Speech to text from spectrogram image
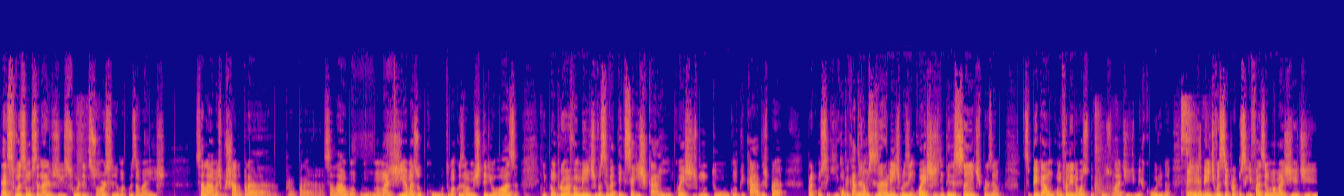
É, se fosse um cenário de Sword and Sorcery, uma coisa mais sei lá, mais puxado para, sei lá, alguma, uma magia mais oculta, uma coisa mais misteriosa. Então, provavelmente, você vai ter que se arriscar em quests muito complicadas para conseguir. Complicadas não necessariamente, mas em quests interessantes, por exemplo. Se pegar um, como eu falei, negócio do curso lá de, de Mercúrio, né? Mas de repente você, para conseguir fazer uma magia de,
